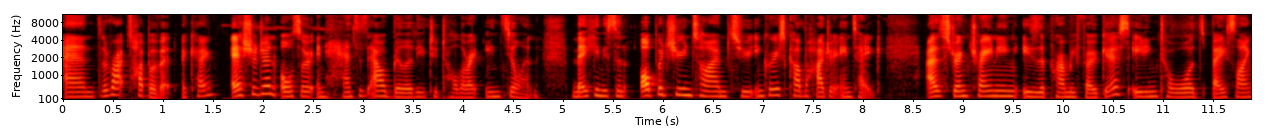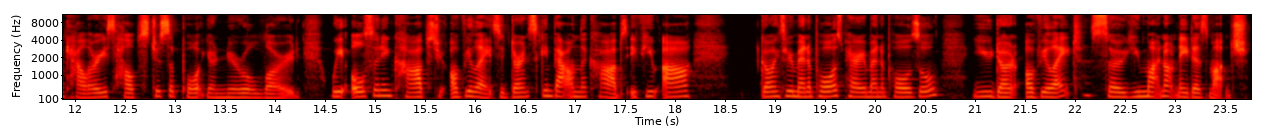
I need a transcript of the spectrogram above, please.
and the right type of it, okay? Estrogen also enhances our ability to tolerate insulin, making this an opportune time to increase carbohydrate intake. As strength training is the primary focus, eating towards baseline calories helps to support your neural load. We also need carbs to ovulate, so don't skimp out on the carbs. If you are going through menopause, perimenopausal, you don't ovulate, so you might not need as much.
